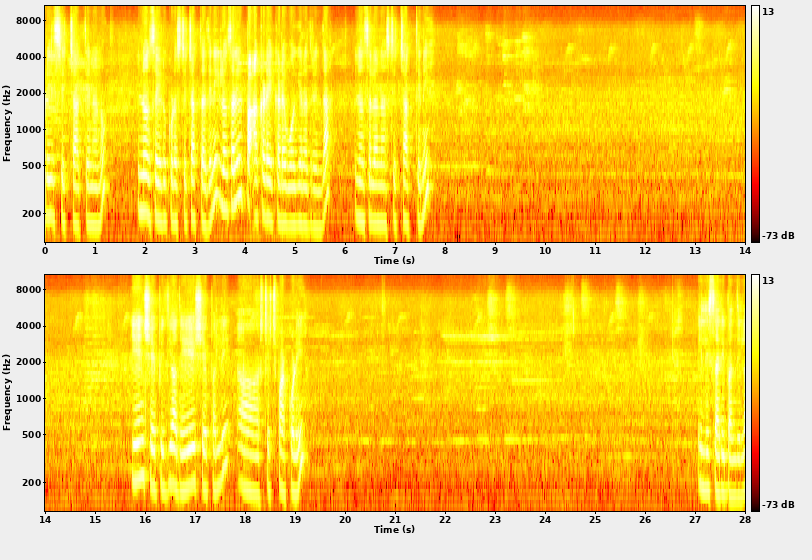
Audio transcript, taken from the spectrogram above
ನೋಡಿ ಸ್ಟಿಚ್ ಹಾಕ್ತೆ ನಾನು. ಇನ್ನೊಂದು ಸೈಡು ಕೂಡ ಸ್ಟಿಚ್ ಹಾಕ್ತಾ ಇದ್ದೀನಿ. ಇಲ್ಲೊಂದು ಸ್ವಲ್ಪ ಆ ಕಡೆ ಈ ಕಡೆ ಹೋಗಿರೋದ್ರಿಂದ ಇನ್ನೊಂದು ಸಲ ನಾನು ಸ್ಟಿಚ್ ಹಾಕ್ತೀನಿ. ಏನು ಶೇಪ್ ಇದೆಯೋ ಅದೇ ಶೇಪಲ್ಲಿ ಸ್ಟಿಚ್ ಮಾಡ್ಕೊಳ್ಳಿ. ಇಲ್ಲಿ ಸರಿ ಬಂದಿಲ್ಲ.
